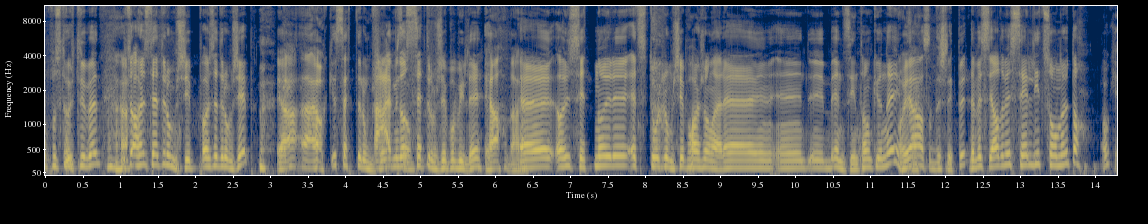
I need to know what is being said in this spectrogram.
oppå stortuben. Ja. Har du sett romskip? Har du sett romskip? Ja, jeg har ikke sett romskip. Nei, men du har som- sett romskip på bilder. Ja, det har jeg. Eh, har du sett når et stort romskip har sånn der eh, bensintank under? Oh, ja, altså det slipper? Det vil, ja, det vil se litt sånn ut, da. Ok.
